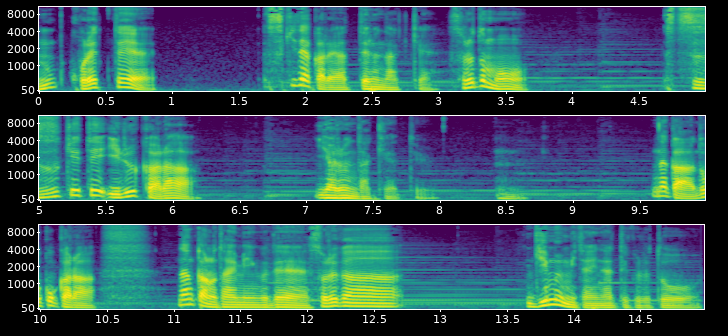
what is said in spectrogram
んこれって好きだからやってるんだっけ？それとも続けているからやるんだっけっていう、うん、なんかどこから何かのタイミングでそれが義務みたいになってくると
